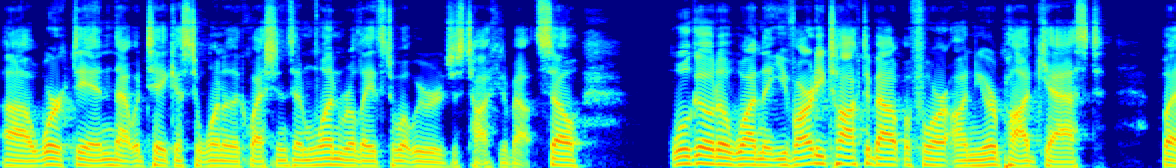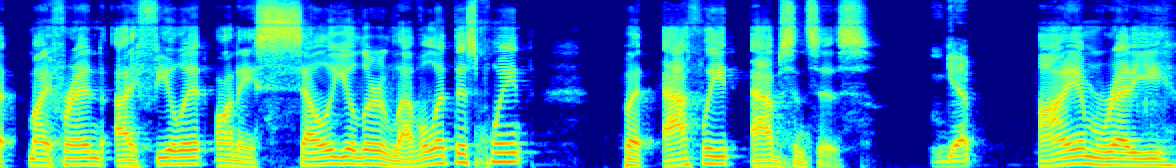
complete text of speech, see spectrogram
uh, worked in that would take us to one of the questions, and one relates to what we were just talking about. So we'll go to one that you've already talked about before on your podcast. But my friend, I feel it on a cellular level at this point. But athlete absences. Yep. I am ready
